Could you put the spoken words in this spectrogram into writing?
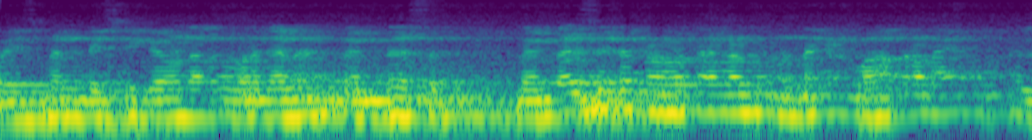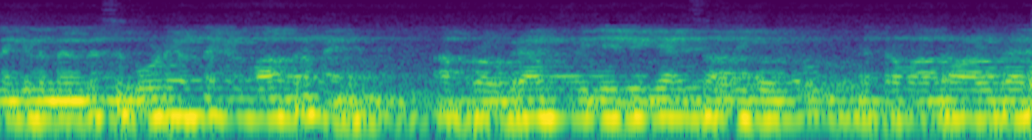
വൈസ്മൻ ഡിസ്ട്രിക്ട് ഗവർണർ എന്ന് പറഞ്ഞാൽ മെമ്പേഴ്സ് മെമ്പേഴ്സിന്റെ പ്രവർത്തനങ്ങൾ ഉണ്ടെങ്കിൽ മാത്രമേ അല്ലെങ്കിൽ മെമ്പേഴ്സ് കൂടെ ഉണ്ടെങ്കിൽ മാത്രമേ ആ പ്രോഗ്രാം വിജയിപ്പിക്കാൻ സാധിക്കുള്ളൂ എത്രമാത്രം ആൾക്കാർ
